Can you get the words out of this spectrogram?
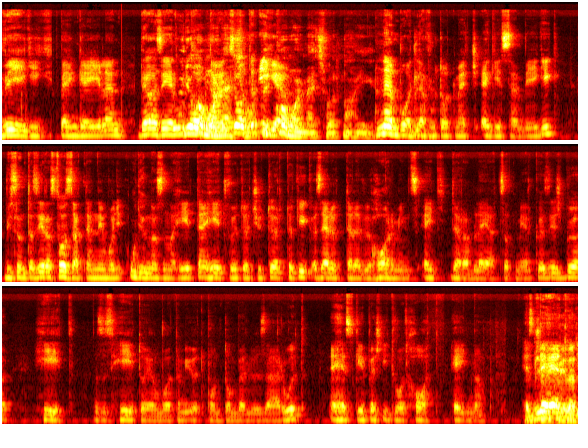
végig penge élen, de azért úgy ott táncolt, volt, egy igen, komoly meccs volt, na igen. nem volt lefutott meccs egészen végig, viszont azért azt hozzátenném, hogy ugyanazon a héten, hétfőtől csütörtökig, az előtte levő 31 darab lejátszott mérkőzésből 7, azaz 7 olyan volt, ami 5 ponton belül zárult. Ehhez képest itt volt 6 egy nap. Ez Nincsenek lehet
